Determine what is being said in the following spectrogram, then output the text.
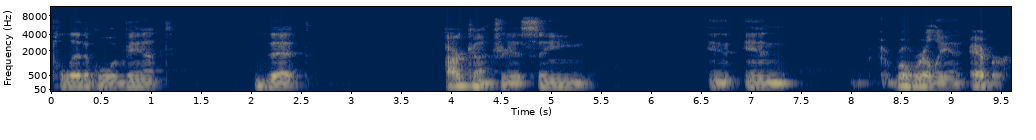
political event that our country has seen in in well really ever.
